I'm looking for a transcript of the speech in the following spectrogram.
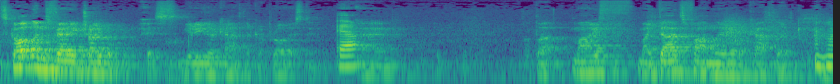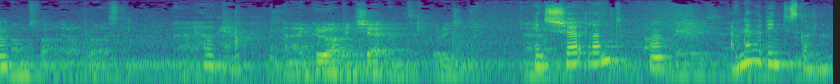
Scotland's very tribal. It's you're either Catholic or Protestant. Yeah. Um, but my my dad's family are all Catholic, and my Mhm. mum's family are all Protestant. Um, Okay. And I grew up in Shetland originally. Um, In Shetland? Oh. I've never been to Scotland.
